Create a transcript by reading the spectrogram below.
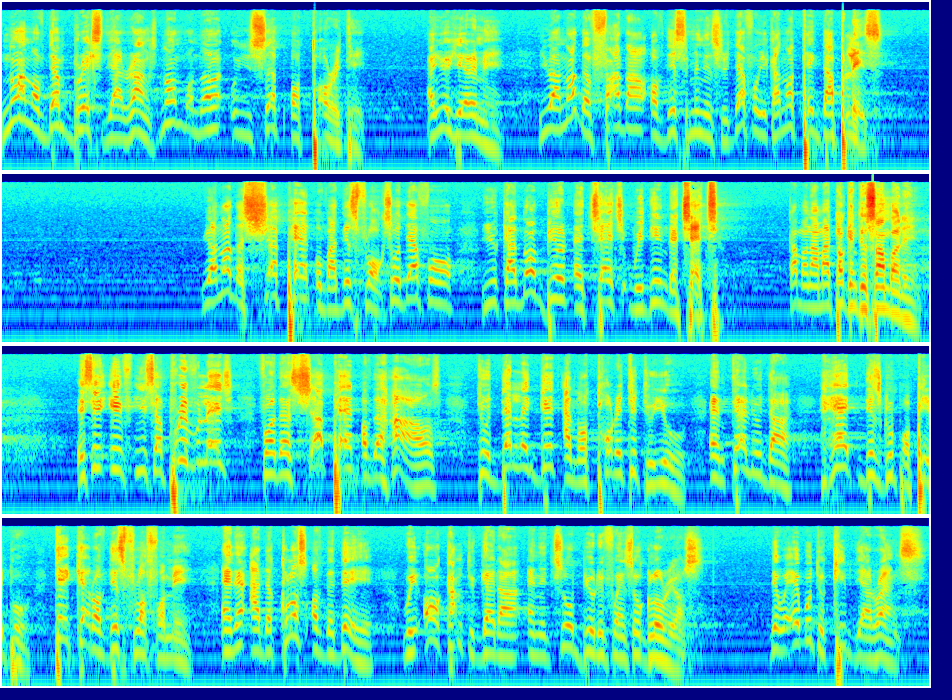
None of them breaks their ranks. None of them usurp authority. Are you hearing me? You are not the father of this ministry, therefore you cannot take that place. You are not the shepherd over this flock, so therefore you cannot build a church within the church. Come on, am I talking to somebody? You see, if it's a privilege for the shepherd of the house to delegate an authority to you and tell you that head this group of people, take care of this flock for me. And then at the close of the day, we all come together and it's so beautiful and so glorious. They were able to keep their ranks.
